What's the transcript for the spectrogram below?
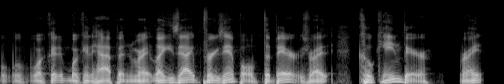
What could what could happen, right? Like exact, for example, the bears, right? Cocaine bear, right?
